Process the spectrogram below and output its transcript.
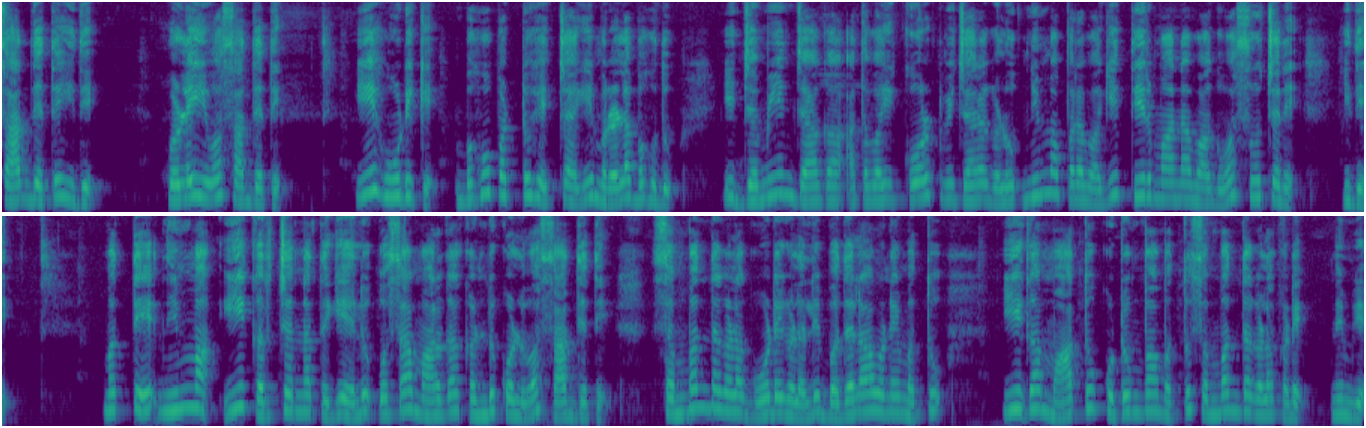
ಸಾಧ್ಯತೆ ಇದೆ, ಹೊಳೆಯುವ ಸಾಧ್ಯತೆ. ಈ ಹೂಡಿಕೆ ಬಹುಪಟ್ಟು ಹೆಚ್ಚಾಗಿ ಮರಳಬಹುದು. ಈ ಜಮೀನ್ ಜಾಗ ಅಥವಾ ಈ ಕೋರ್ಟ್ ವಿಚಾರಗಳು ನಿಮ್ಮ ಪರವಾಗಿ ತೀರ್ಮಾನವಾಗುವ ಸೂಚನೆ ಇದೆ. ಮತ್ತು ನಿಮ್ಮ ಈ ಖರ್ಚನ್ನು ತೆಗೆಯಲು ಹೊಸ ಮಾರ್ಗ ಕಂಡುಕೊಳ್ಳುವ ಸಾಧ್ಯತೆ. ಸಂಬಂಧಗಳ ಗೋಡೆಗಳಲ್ಲಿ ಬದಲಾವಣೆ ಮತ್ತು ಈಗ ಮಾತು, ಕುಟುಂಬ ಮತ್ತು ಸಂಬಂಧಗಳ ಕಡೆ ನಿಮಗೆ.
